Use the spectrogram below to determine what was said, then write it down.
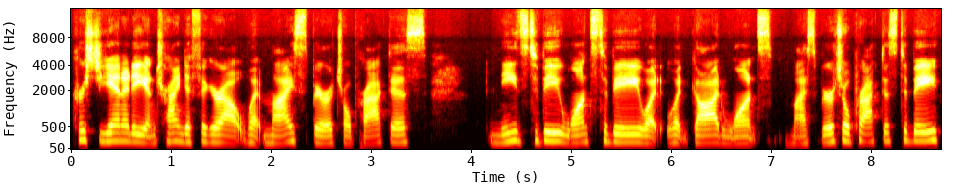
Christianity and trying to figure out what my spiritual practice needs to be, wants to be, what, what God wants my spiritual practice to be.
